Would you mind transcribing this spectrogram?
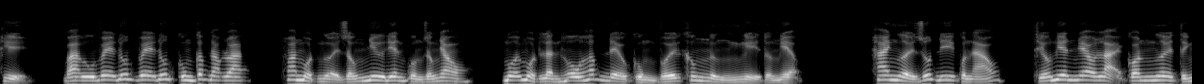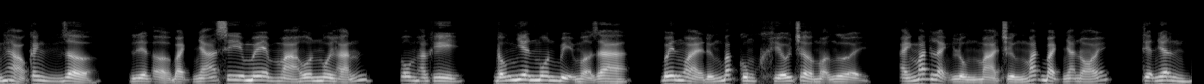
hỉ, ba u v đút v đút cung cấp đạo loạt, hoan một người giống như điên cuồng giống nhau, mỗi một lần hô hấp đều cùng với không ngừng nghỉ tưởng niệm. Hai người rút đi quần áo, thiếu niên meo lại con ngươi tính hảo canh giờ, liền ở bạch nhã si mê mà hôn môi hắn, ôm hắn khi, đống nhiên môn bị mở ra, bên ngoài đứng bắc cung khiếu chờ mọi người, ánh mắt lạnh lùng mà trừng mắt bạch nhã nói, tiện nhân,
